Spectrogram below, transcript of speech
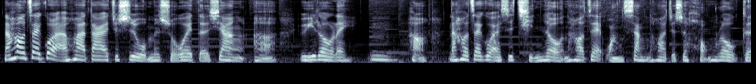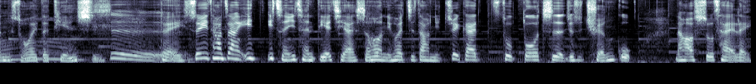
然后再过来的话，大概就是我们所谓的像啊、呃、鱼肉类，嗯，好，然后再过来是禽肉，然后再往上的话就是红肉跟所谓的甜食，哦、是，对，所以它这样一一层一层叠起来的时候，你会知道你最该多多吃的就是全谷，然后蔬菜类。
